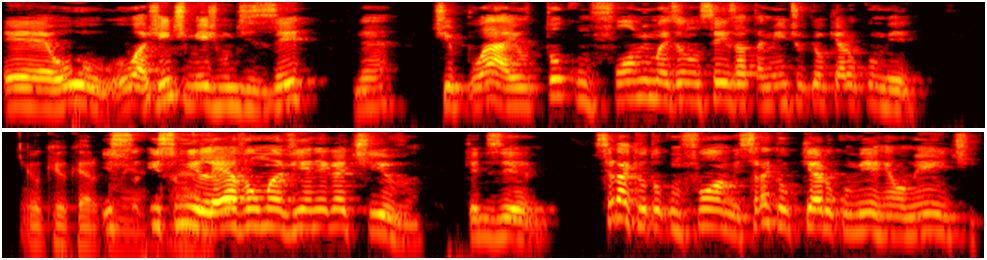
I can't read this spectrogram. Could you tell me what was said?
é, ou, ou a gente mesmo dizer, né? Tipo, ah, eu tô com fome, mas eu não sei exatamente o que eu quero comer. O que eu quero comer. Isso, isso é. me leva a uma via negativa. Quer dizer, será que eu tô com fome? Será que eu quero comer realmente?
